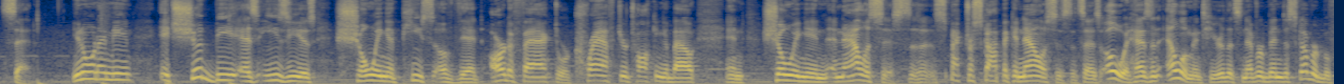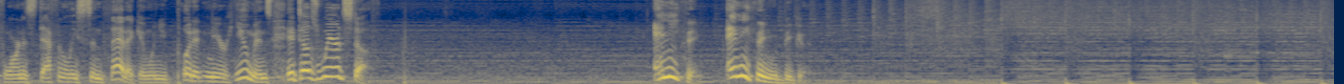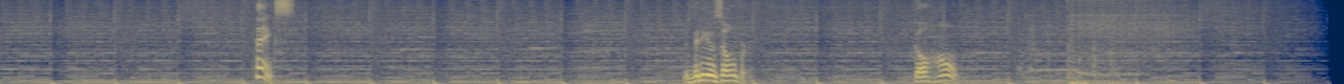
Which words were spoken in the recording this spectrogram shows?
Said. You know what I mean? It should be as easy as showing a piece of that artifact or craft you're talking about and showing an analysis, a spectroscopic analysis that says, oh, it has an element here that's never been discovered before and it's definitely synthetic. And when you put it near humans, it does weird stuff. Anything, anything would be good. Thanks. The video's over. Go home.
